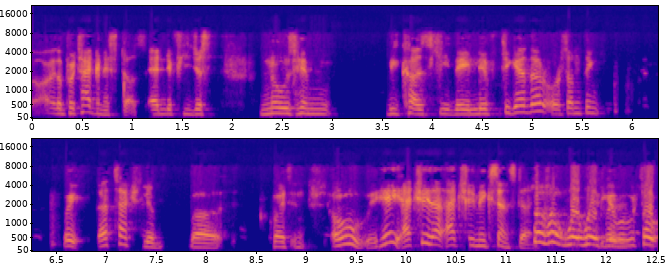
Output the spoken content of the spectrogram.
uh, the protagonist does, and if he just knows him because he they live together or something. Wait, that's actually uh, quite. In- oh, hey, actually, that actually makes sense, Dan. So so wait wait, Yeah, wait, so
